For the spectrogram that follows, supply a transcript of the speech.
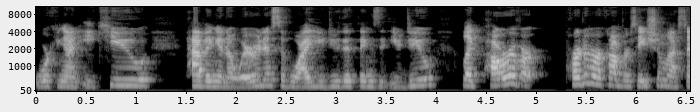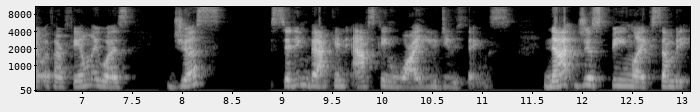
working on EQ, having an awareness of why you do the things that you do, like power of our part of our conversation last night with our family was just sitting back and asking why you do things, not just being like somebody,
